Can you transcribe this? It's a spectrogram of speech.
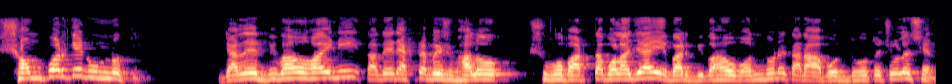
সম্পর্কের উন্নতি। যাদের বিবাহ হয়নি, তাদের একটা বেশ ভালো শুভ বার্তা বলা যায়। এবার বিবাহ বন্ধনে তারা আবদ্ধ হতে চলেছেন।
